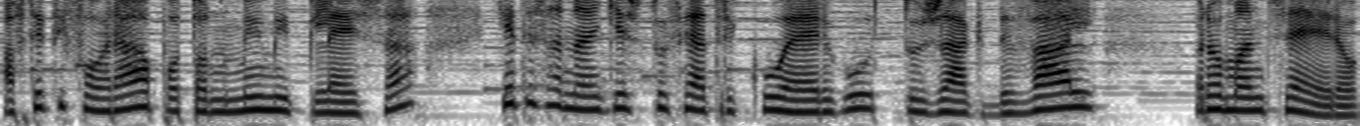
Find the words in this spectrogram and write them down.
αυτή τη φορά από τον Μίμη Πλέσα για τις ανάγκες του θεατρικού έργου του Ζακ Ντεβάλ Ρομαντσέρο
